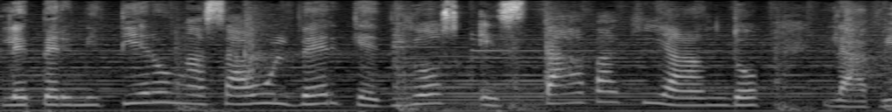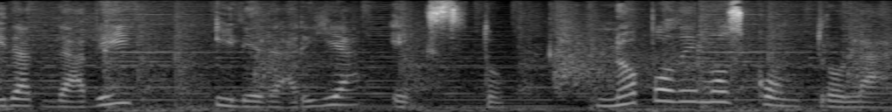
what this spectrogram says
le permitieron a Saúl ver que Dios estaba guiando la vida de David y le daría éxito. No podemos controlar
